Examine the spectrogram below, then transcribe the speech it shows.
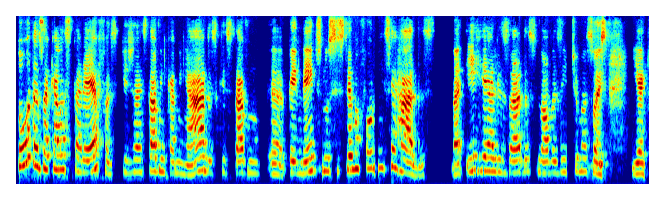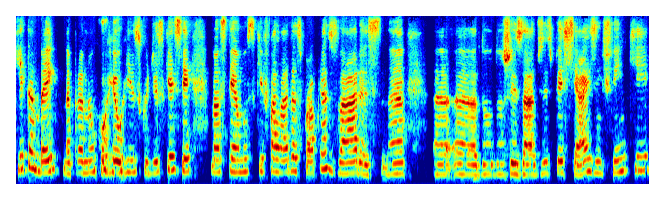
todas aquelas tarefas que já estavam encaminhadas, que estavam eh, pendentes no sistema, foram encerradas né, e realizadas novas intimações. E aqui também, né, para não correr o risco de esquecer, nós temos que falar das próprias varas né, uh, uh, do, dos juizados especiais, enfim, que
